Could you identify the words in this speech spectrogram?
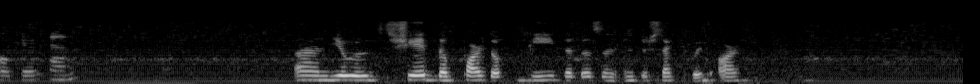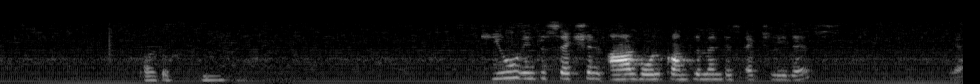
Okay, and And you will shade the part of B that doesn't intersect with R. Part of P. Q intersection R whole complement is actually this. Yeah,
